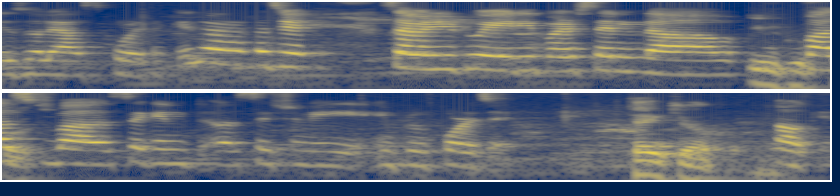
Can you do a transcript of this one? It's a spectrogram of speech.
ইউজুয়ালি আস্ক করে থাকে। দেখা যাচ্ছে seventy two eighty percent first. বা সেকেন্ড সেশনে ইমপ্রুভ করে যায়। থ্যাংক ইউ ওকে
